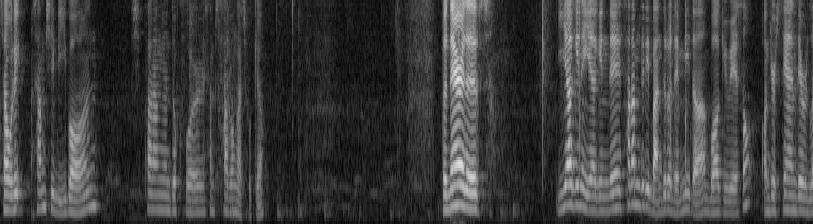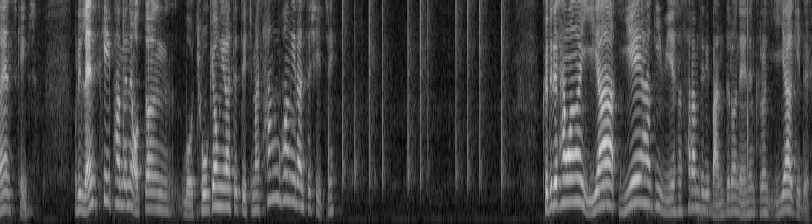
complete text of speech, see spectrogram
자, 우리 32번 18학년도 9월 34번 같이 볼게요. The narratives 이야기는 이야기인데 사람들이 만들어냅니다. 뭐 하기 위해서? Understand their landscapes. 우리 landscape 하면 은 어떤 뭐 조경이란 뜻도 있지만 상황이란 뜻이 있지. 그들의 상황을 이해, 이해하기 위해서 사람들이 만들어내는 그런 이야기들.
